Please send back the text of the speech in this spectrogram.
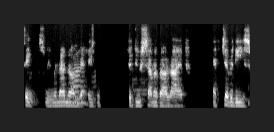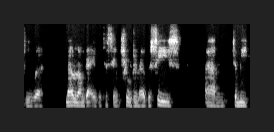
things. We were no longer right. able to do some of our live activities. We were no longer able to send children overseas um, to meet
